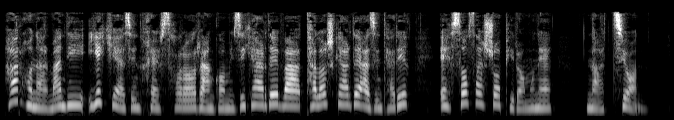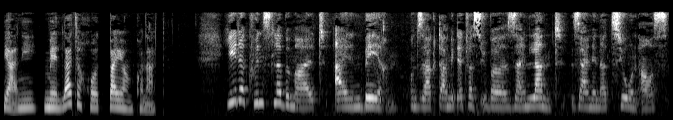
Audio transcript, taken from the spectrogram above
هر هنرمندی یکی از این خرس ها را رنگامیزی کرده و تلاش کرده از این طریق احساسش را پیرامون ناتیون یعنی ملت خود بیان کند. Jeder Künstler bemalt einen Bären und sagt damit etwas über sein Land, seine Nation aus.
